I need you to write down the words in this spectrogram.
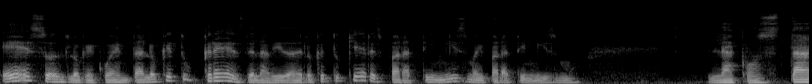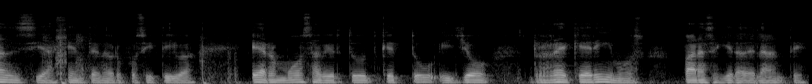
eso es lo que cuenta, lo que tú crees de la vida, de lo que tú quieres para ti misma y para ti mismo. La constancia, gente neuropositiva, hermosa virtud que tú y yo requerimos para seguir adelante.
